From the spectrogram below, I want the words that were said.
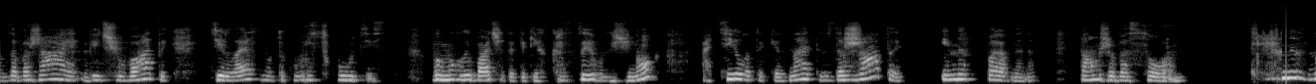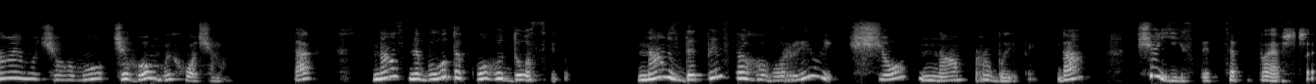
заважає відчувати тілесну таку розкутість. Ви могли бачити таких красивих жінок, а тіло таке, знаєте, зажате і невпевнене. Там живе сором. Не знаємо, чого ми хочемо. Так? Нас не було такого досвіду. Нам з дитинства говорили, що нам робити. Да? Що їсти, це по-перше.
